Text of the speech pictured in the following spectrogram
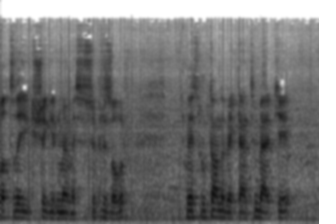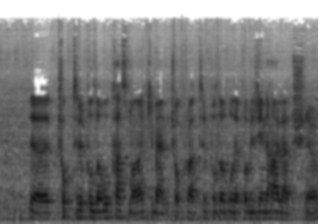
batıda ilk üçe girmemesi sürpriz olur. Westbrook'tan da beklentim belki e, çok triple double kasmadan ki ben çok rahat triple double yapabileceğini hala düşünüyorum.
